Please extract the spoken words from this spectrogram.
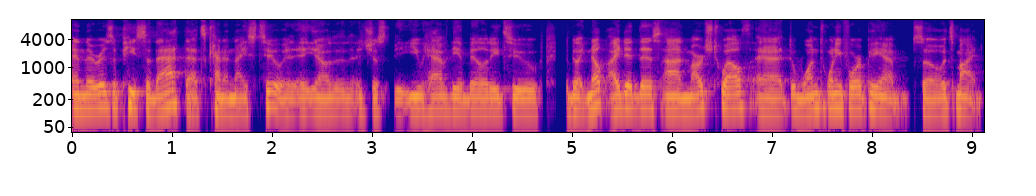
And there is a piece of that that's kind of nice too. It, it, you know, it's just you have the ability to, to be like, nope, I did this on March 12th at 1:24 p.m. So it's mine.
